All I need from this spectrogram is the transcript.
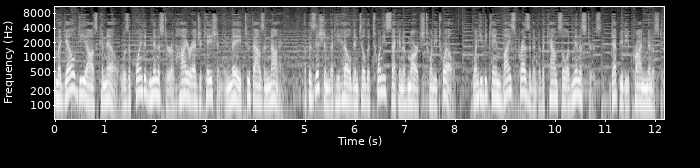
Miguel Diaz-Canel was appointed Minister of Higher Education in May 2009, a position that he held until the 22nd of March 2012, when he became Vice President of the Council of Ministers, Deputy Prime Minister.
